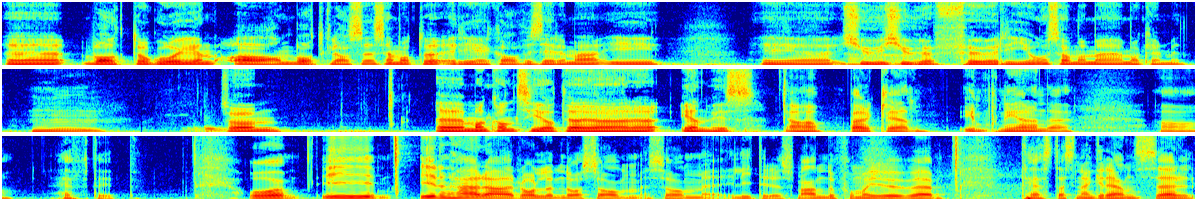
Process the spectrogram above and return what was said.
Eh, valgte å gå i en annen båtklasse, så jeg måtte rekvalifisere meg i, i eh, 2020 før Rio sammen med makkeren min. Mm. Så man kan si at jeg er eh, envis. Ja, verkligen. Imponerande. Ja, häftigt. Och i, i den här rollen då som, som elitidrottsman, då får man ju eh, testa sina gränser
